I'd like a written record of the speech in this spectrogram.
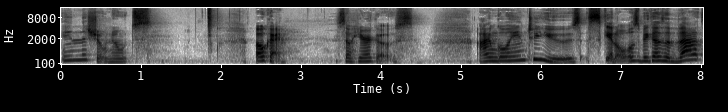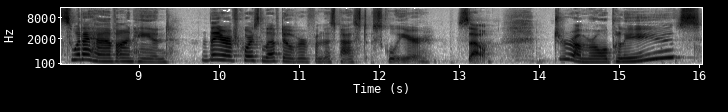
in the show notes. Okay. So here it goes. I'm going to use Skittles because that's what I have on hand. They are, of course, left over from this past school year. So, drum roll, please.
